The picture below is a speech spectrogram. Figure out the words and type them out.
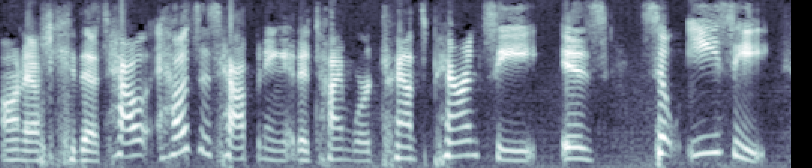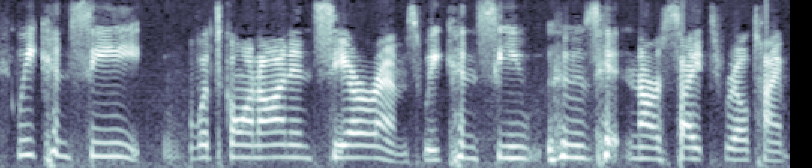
I want to ask you this. How how is this happening at a time where transparency is so easy? We can see what's going on in CRMs. We can see who's hitting our sites real time.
